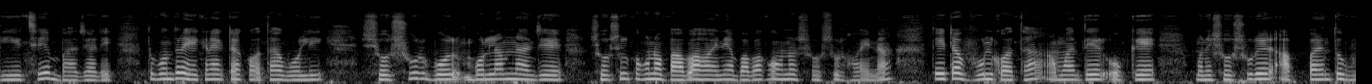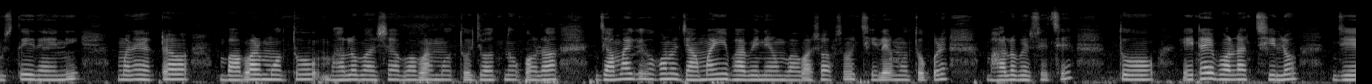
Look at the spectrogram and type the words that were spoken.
গিয়েছে বাজারে। তো বন্ধুরা এখানে একটা কথা বলি। শ্বশুর বললাম না যে শ্বশুর কখনো বাবা হয় না বাবা কখনো শ্বশুর হয় না। তো এটা ভুল কথা। আমাদের ওকে মানে শ্বশুরের আপ্যায়ন তো বুঝতেই দেয়নি। মানে একটা বাবার মতো ভালোবাসা, বাবার মতো যত্ন করা, জামাইকে কখনো জামাই ভাবেনি। আমার বাবা সবসময় ছেলের মতো করে ভালোবেসেছে। তো এটাই বলার ছিল যে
